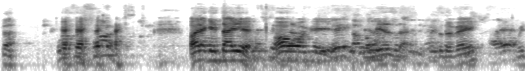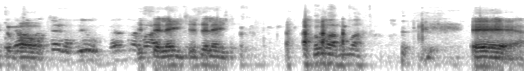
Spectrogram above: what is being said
Tá. Professor, Olha quem tá aí. Olha o homem aí. Beleza? Tudo bem? Muito bom. Excelente, excelente. Vamos lá, vamos lá. É...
